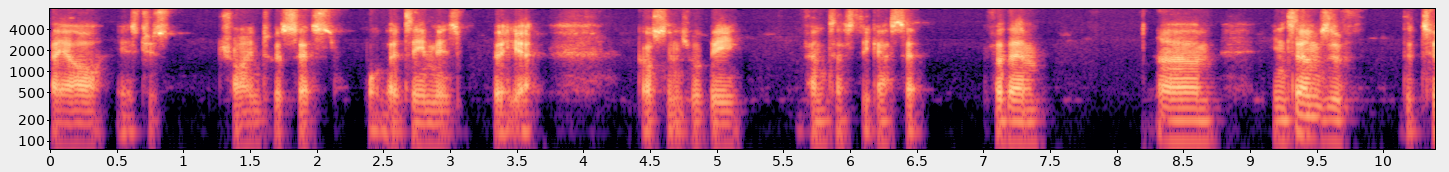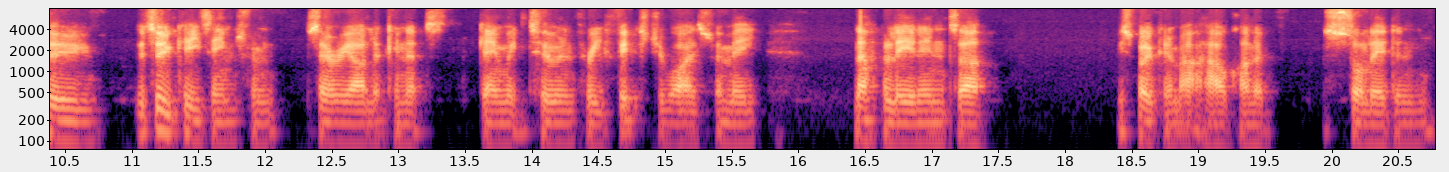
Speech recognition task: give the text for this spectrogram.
they are. It's just trying to assess what their team is. But yeah, Gosens would be a fantastic asset for them. Um, in terms of the two the two key teams from Serie A looking at game week two and three fixture wise for me, Napoli and Inter. We've spoken about how kind of solid and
